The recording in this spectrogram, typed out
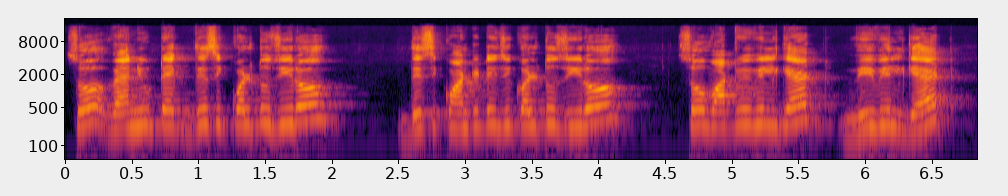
So when you take this equal to 0, this quantity is equal to 0. So what we will get? We will get,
